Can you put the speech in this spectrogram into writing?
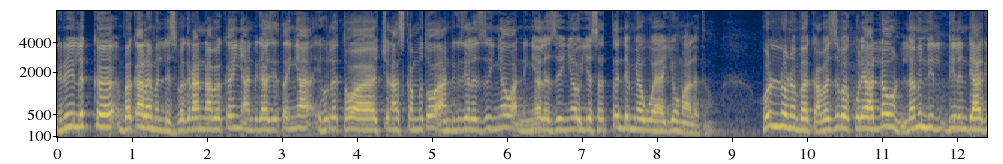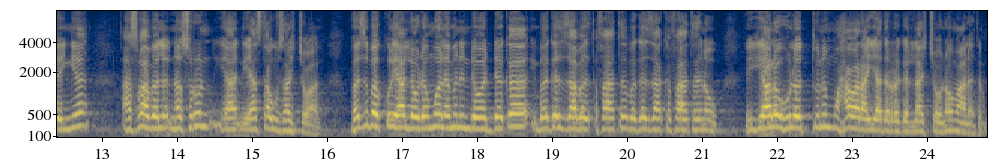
እንግዲህ ልክ በቃለ ምልስ በግራና በቀኝ አንድ ጋዜጠኛ ሁለት ተወያዮችን አስቀምጦ አንድ ጊዜ ለዝኛው አንደኛ ለዝኛው እየሰጠ እንደሚያወያየው ማለት ነው። ሁሉንም በቃ በዚህ በኩል ያለውን ለምን ዲል እንዲያገኘ አስባብ ነስሩን ያስታውሳቸዋል። በዚህ በኩል ያለው ደግሞ ለምን እንደወደቀ በገዛ በጥፋትህ በገዛ ክፋትህ ነው እያለው ሁለቱንም ሙሐወራ እያደረገላቸው ነው ማለት ነው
